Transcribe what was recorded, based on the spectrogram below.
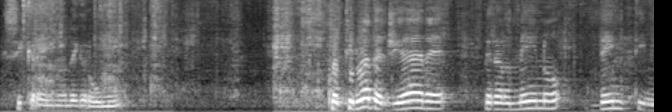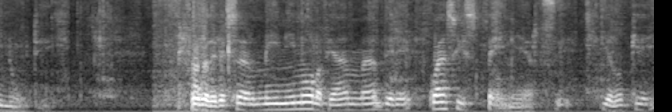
si creino dei grumi. Continuate a girare per almeno 20 minuti fuoco deve essere al minimo, la fiamma deve quasi spegnersi, in modo che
